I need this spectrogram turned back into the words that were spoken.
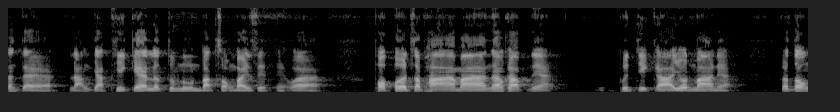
ตั้งแต่หลังจากที่แก้รัฐธรรมนูญบัตรสองใบเสร็จเนี่ยว่า พอเปิดสภามานะครับเนี่ยพฤศจิกายนมาเนี่ยก็ต้อง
